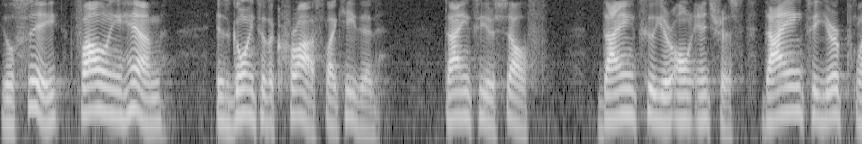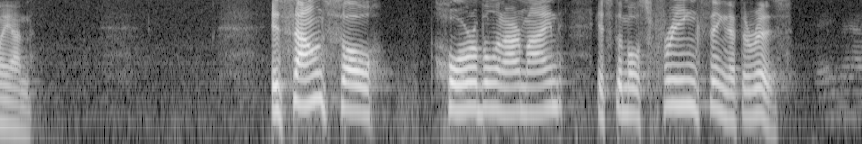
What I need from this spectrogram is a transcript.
You'll see, following Him is going to the cross like He did, dying to yourself, dying to your own interest, dying to your plan. It sounds so horrible in our mind. It's the most freeing thing that there is. Amen.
